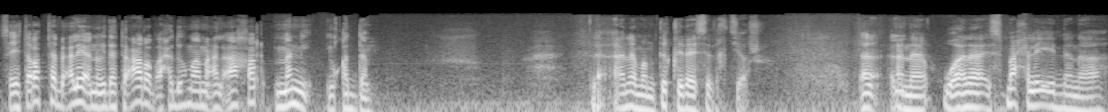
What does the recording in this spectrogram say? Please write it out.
سيترتب عليه أنه إذا تعارض أحدهما مع الآخر من يقدم؟ لا أنا منطقي ليس الاختيار. أنا أنا وأنا اسمح لي إن أنا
